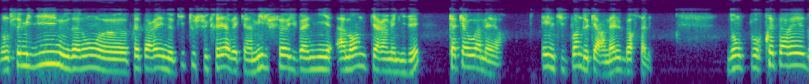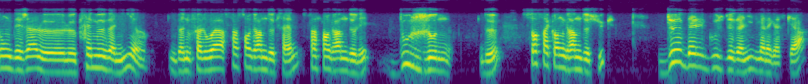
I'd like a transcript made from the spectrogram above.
Donc, ce midi, nous allons euh, préparer une petite touche sucrée avec un millefeuille vanille amande caramélisée, cacao amer et une petite pointe de caramel beurre salé. Donc pour préparer donc déjà le, crémeux vanille, il va nous falloir 500 g de crème, 500 g de lait, 12 jaunes d'œufs, 150 g de sucre, deux belles gousses de vanille de Madagascar,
